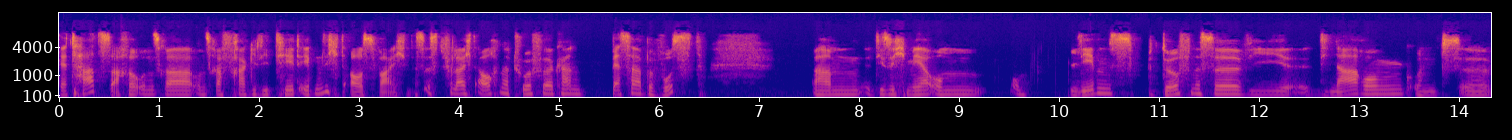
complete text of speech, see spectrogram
der Tatsache unserer, unserer Fragilität eben nicht ausweichen. Das ist vielleicht auch Naturvölkern besser bewusst, ähm, die sich mehr um, Lebensbedürfnisse wie die Nahrung und äh,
